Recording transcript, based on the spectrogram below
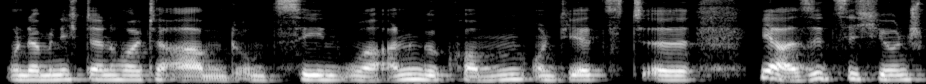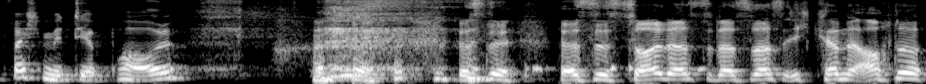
und da bin ich dann heute Abend um zehn Uhr angekommen und jetzt, äh, ja, sitze ich hier und spreche mit dir, Paul. das, ist toll, dass du das was. Ich kann auch nur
